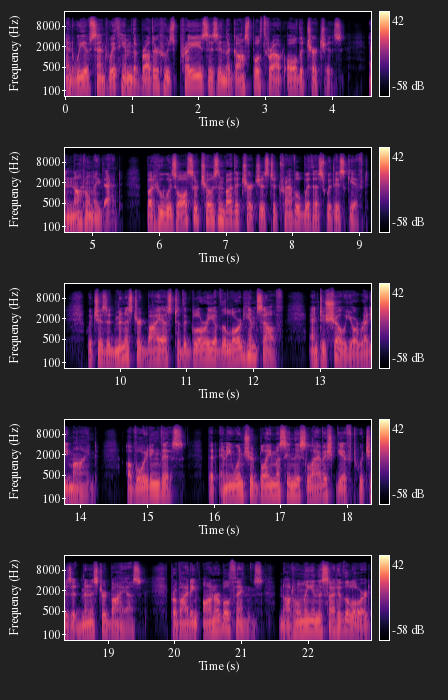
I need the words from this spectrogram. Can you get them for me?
And we have sent with him the brother whose praise is in the gospel throughout all the churches. And not only that, but who was also chosen by the churches to travel with us with this gift, which is administered by us to the glory of the Lord himself, and to show your ready mind, avoiding this, that anyone should blame us in this lavish gift which is administered by us, providing honorable things, not only in the sight of the Lord,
